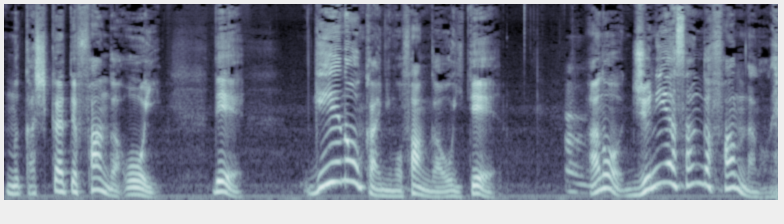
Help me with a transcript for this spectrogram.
昔からやってファンが多い。で、芸能界にもファンが多いて、うん。あの、ジュニアさんがファンなのね。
